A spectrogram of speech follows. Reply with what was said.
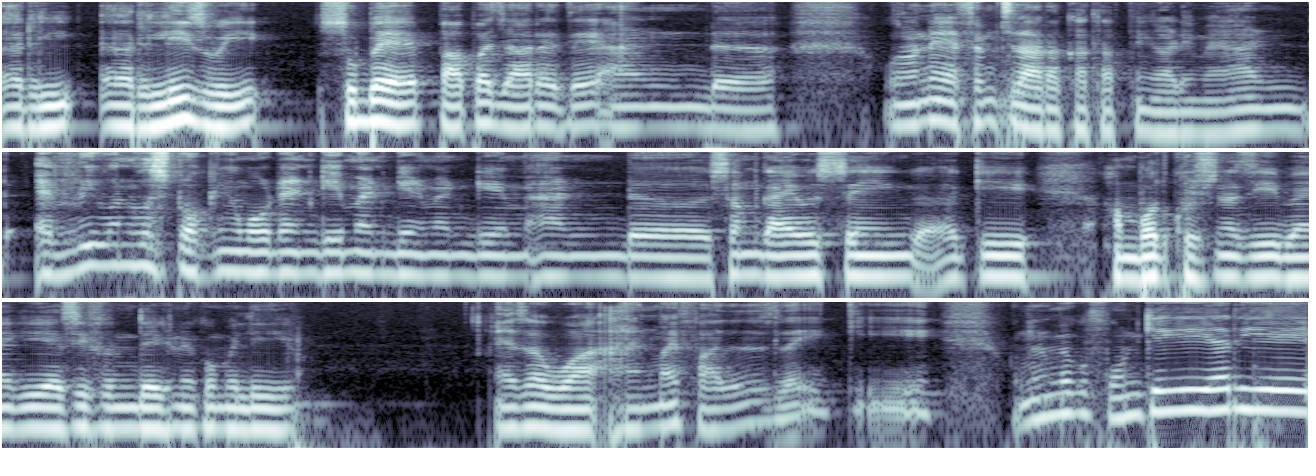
रिलीज़ हुई, सुबह पापा जा रहे थे एंड उन्होंने एफएम चला रखा था अपनी गाड़ी में and everyone was talking about Endgame Endgame Endgame and some guy was saying कि हम बहुत खुश नसीब हैं कि ऐसी फ़िल्म देखने को मिली। ऐसा हुआ and my father is like कि उन्होंने मेरे को फ़ोन किया कि यार ये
